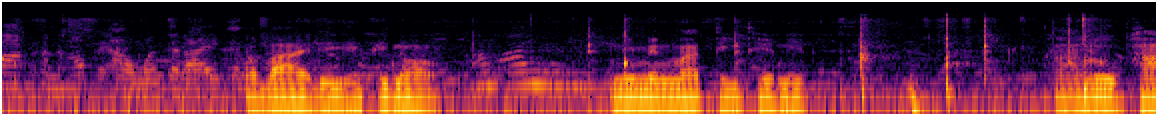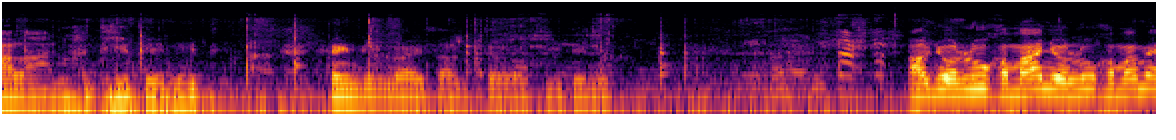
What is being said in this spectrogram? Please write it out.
บางคันเขาไปเอามันก็ได้สบายดีพี่น้องนี่เป็นมาตีเทนนิสพาลูกพาหลานมาตีเทนนิสเพ่งดิ้งน้อยสองเจอตีเทนนิสเอาโยนลูกเขามาโยนลูกเขามาไหม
